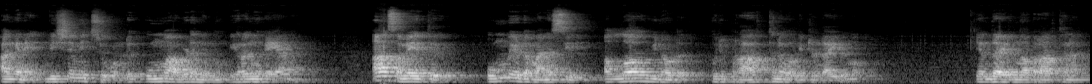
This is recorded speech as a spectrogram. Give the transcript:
അങ്ങനെ വിഷമിച്ചുകൊണ്ട് ഉമ്മ അവിടെ നിന്നും ഇറങ്ങുകയാണ്. ആ സമയത്ത് ഉമ്മയുടെ മനസ്സിൽ അള്ളാഹുവിനോട് ഒരു പ്രാർത്ഥന വന്നിട്ടുണ്ടായിരുന്നു. എന്തായിരുന്നു ആ പ്രാർത്ഥന?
